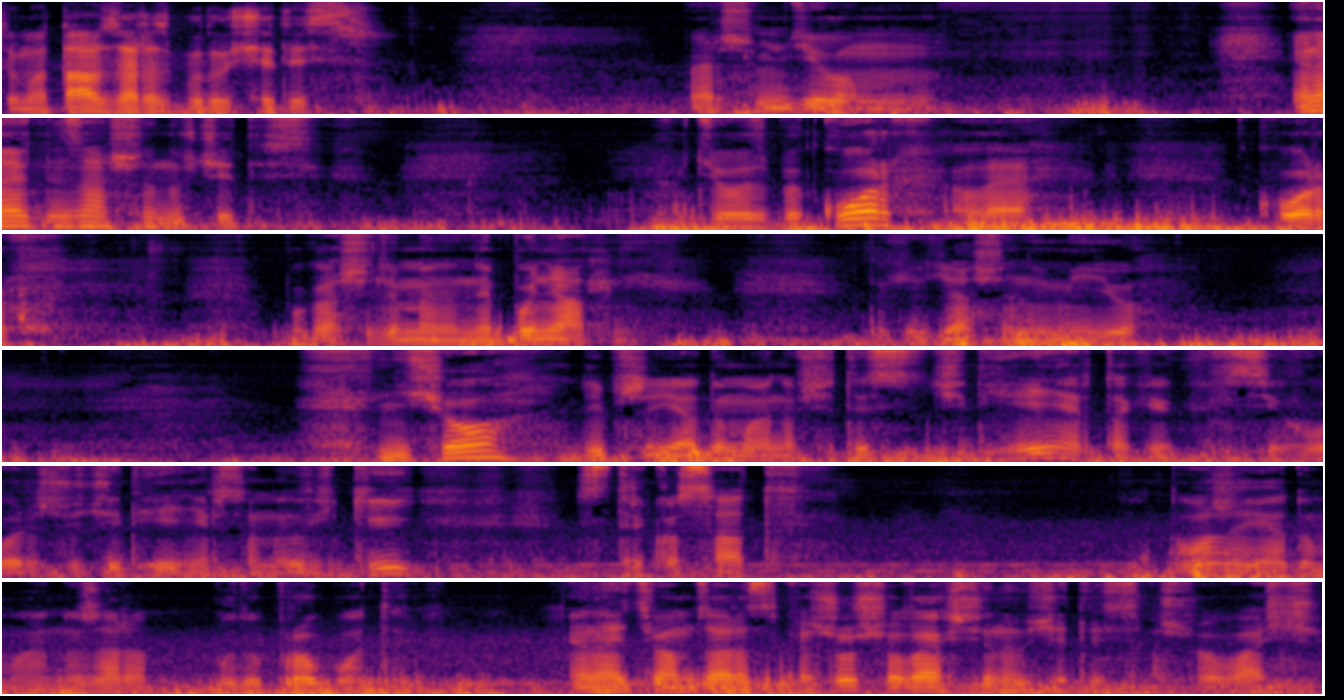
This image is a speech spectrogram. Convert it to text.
Замотав, зараз буду вчитись першим ділом. Я навіть не знаю, що навчитись. Хотілося б корг, але корг поки що для мене непонятний. Так як я ще не вмію нічого. Ліпше, я думаю, навчитись чітгейнер, так як всі говорять, що чітгейнер саме легкий, стрикосад. Теж, я думаю, ну зараз буду пробувати. Я навіть вам зараз скажу, що легше навчитись, а що важче.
